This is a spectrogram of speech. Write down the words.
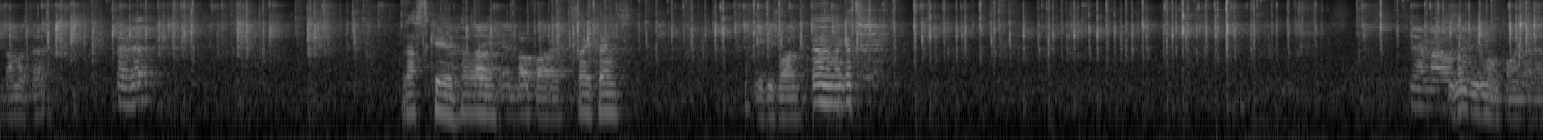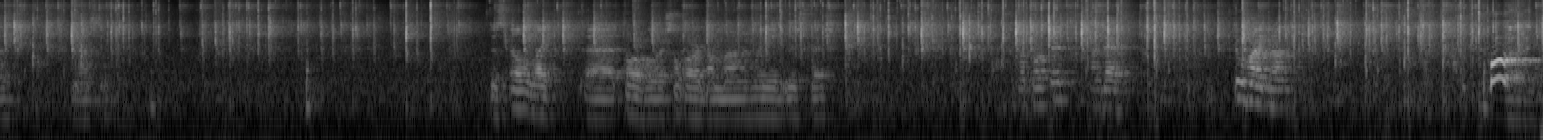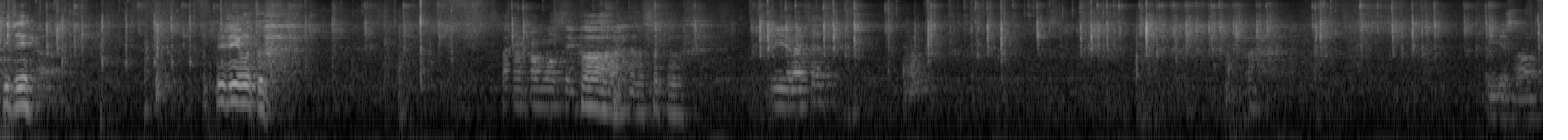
Dumb was that. Try that. Last kill. Oh, Oh, yeah, both water. Silence. Eevee's one. Oh my god. them There's out. no even one point right now. Nasty. Dus Ul like uh, Torvald or something or dan uh, when you lose fish. Got got it. And then two high ground. Woo! GG. GG Mutu. Don't come walk in. Oh, that was so close. Either I said. You just know.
